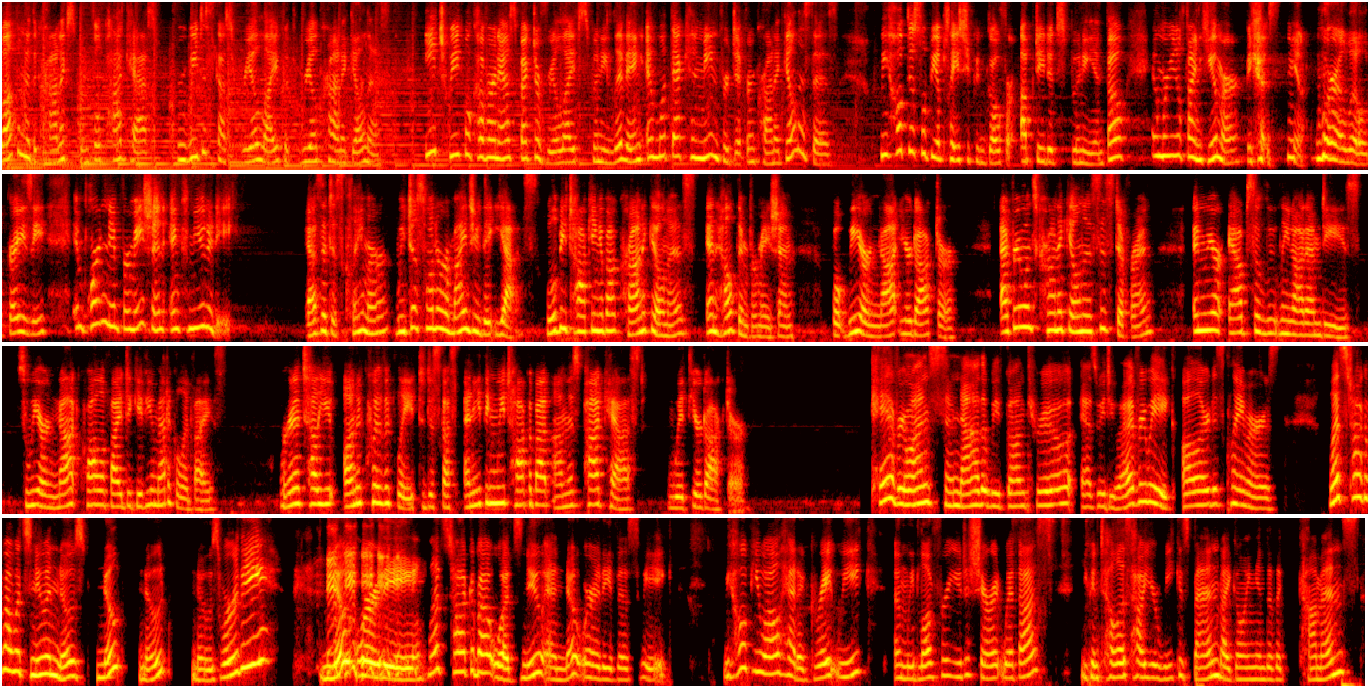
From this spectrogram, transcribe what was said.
Welcome to the Chronic Spoonful podcast, where we discuss real life with real chronic illness. Each week, we'll cover an aspect of real life spoony living and what that can mean for different chronic illnesses. We hope this will be a place you can go for updated spoony info and where you'll find humor, because, you know, we're a little crazy, important information, and community. As a disclaimer, we just want to remind you that yes, we'll be talking about chronic illness and health information, but we are not your doctor. Everyone's chronic illness is different, and we are absolutely not MDs, so we are not qualified to give you medical advice. We're going to tell you unequivocally to discuss anything we talk about on this podcast with your doctor. Hey everyone, so now that we've gone through, as we do every week, all our disclaimers, let's talk about what's new and nose note note noseworthy noteworthy. Let's talk about what's new and noteworthy this week. We hope you all had a great week and we'd love for you to share it with us. You can tell us how your week has been by going into the comments,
